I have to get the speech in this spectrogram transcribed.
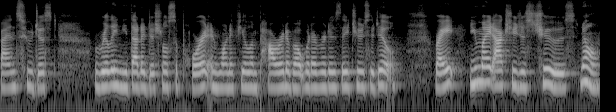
fence who just really need that additional support and want to feel empowered about whatever it is they choose to do right? You might actually just choose, no,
